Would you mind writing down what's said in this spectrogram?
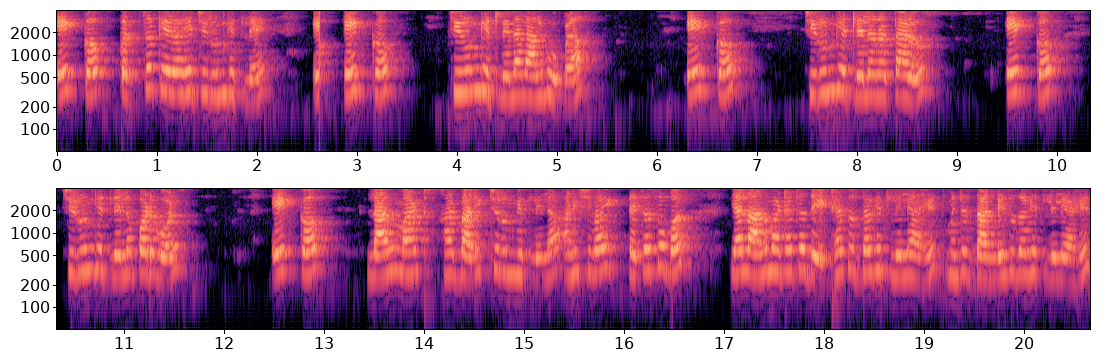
एक कप कच्चं केळं हे चिरून घेतलं आहे एक कप चिरून घेतलेला लाल भोपळा. एक कप चिरून घेतलेलं रताळं. एक कप चिरून घेतलेलं पडवळ. एक कप लाल माठ हा बारीक चिरून घेतलेला आणि शिवाय त्याच्यासोबत या लाल माठाच्या देठ्यासुद्धा घेतलेल्या आहेत म्हणजेच दांडेसुद्धा घेतलेले आहेत.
